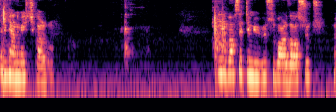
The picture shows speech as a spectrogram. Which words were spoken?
Yine kendime iş çıkardım. Yine bahsettiğim gibi bir su bardağı süt. Ee,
